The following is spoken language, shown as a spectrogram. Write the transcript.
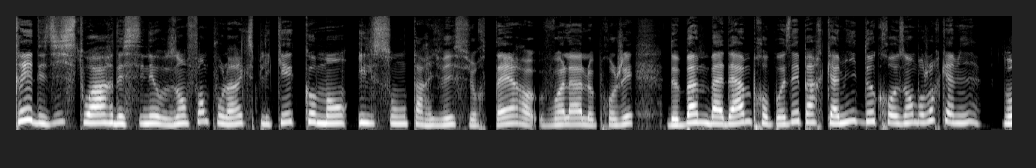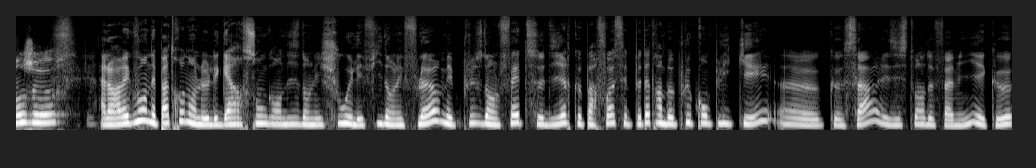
Créer des histoires destinées aux enfants pour leur expliquer comment ils sont arrivés sur Terre. Voilà le projet de Bambadam proposé par Camille de Crozan. Bonjour Camille. Bonjour. Alors avec vous, on n'est pas trop dans le les garçons grandissent dans les choux et les filles dans les fleurs, mais plus dans le fait de se dire que parfois c'est peut-être un peu plus compliqué euh, que ça, les histoires de famille, et que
